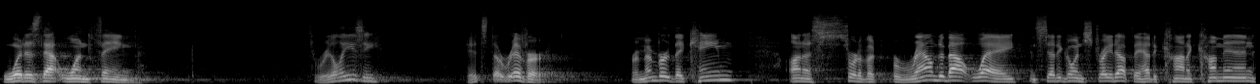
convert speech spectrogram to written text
What is that one thing? It's real easy. It's the river. Remember, they came on a sort of a roundabout way. Instead of going straight up, they had to kind of come in,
